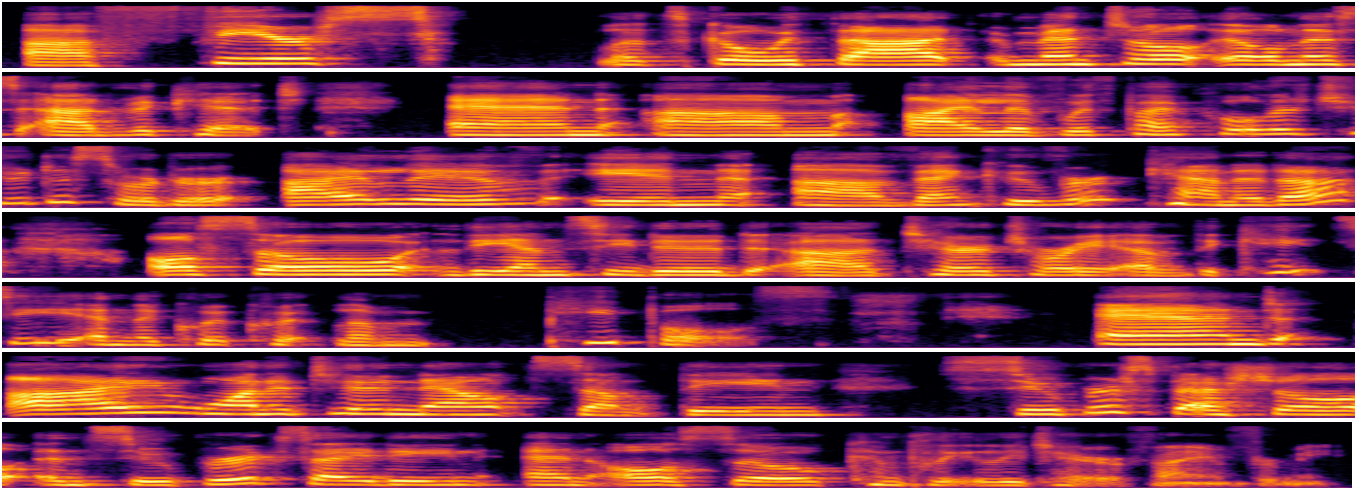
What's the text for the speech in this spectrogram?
a fierce let's go with that mental illness advocate. And um, i live with bipolar 2 disorder. I live in uh, vancouver canada also the unceded uh, territory of the Katzie and the Coquitlam peoples. And i wanted to announce something super special and super exciting and also completely terrifying for me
